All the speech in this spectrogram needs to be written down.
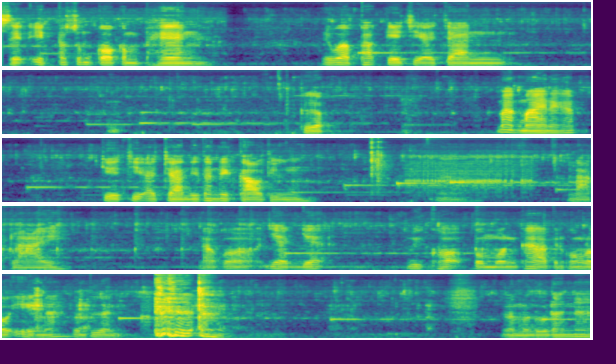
เศษอิฐผสมกอกำแพง หรือว่าพระเกจิอาจารย์ เกือบ มากมายนะครับ เกจิอาจารย์ที่ท่านได้กล่าวถึงหลากหลายเราก็แยกแยะวิเคราะห์ประมวลค่าเป็นของเราเองนะเพื่อนๆ เรามาดูด้านหน้า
